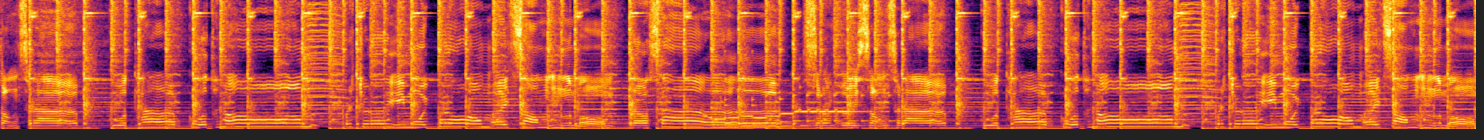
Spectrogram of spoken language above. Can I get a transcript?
អើយសង្ស្រើបគួថើបគួថ្នមប្រជ្រៃមួយព្រមអើយសំល្មមប្រសើរស្រស់អើយសង្ស្រើបគួថើបគួថ្នមប្រជ្រៃមួយព្រមអើយសំល្មម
